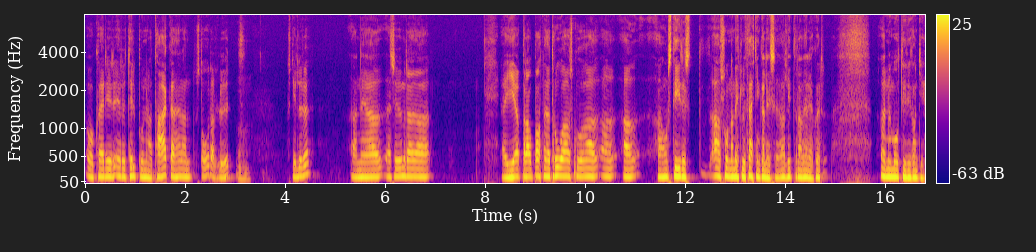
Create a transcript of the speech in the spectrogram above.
og hverjir eru tilbúin að taka þennan stóra hlut Mhm. skiluru þannig að þessi umræða ja, ég er bara á bát með að trúa sko, að, að, að, að hún stýrist af svona miklu þekkingaleysi það lítur að vera einhver önnum mótið í gangi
